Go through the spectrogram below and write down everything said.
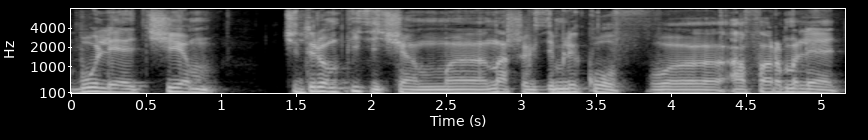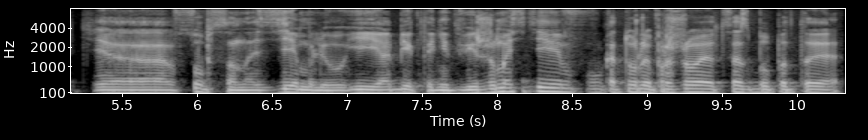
более чем 4 тысячам наших земляков оформлять в собственность землю и объекты недвижимости, которые проживают в СБПТ.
